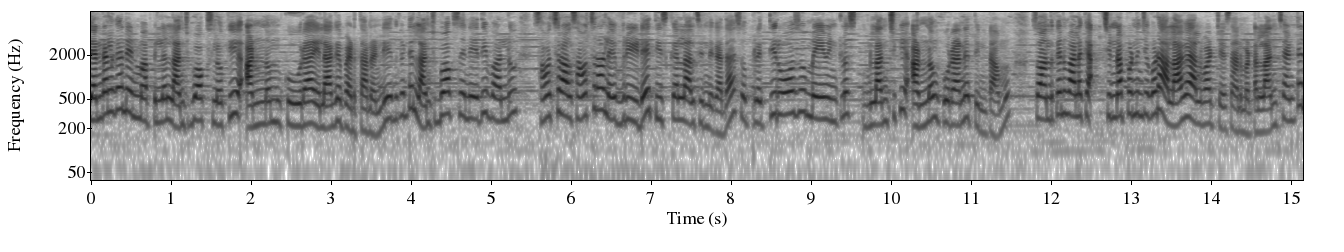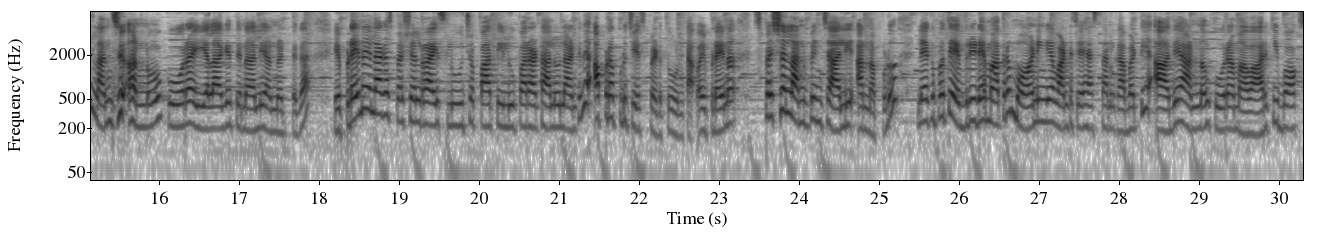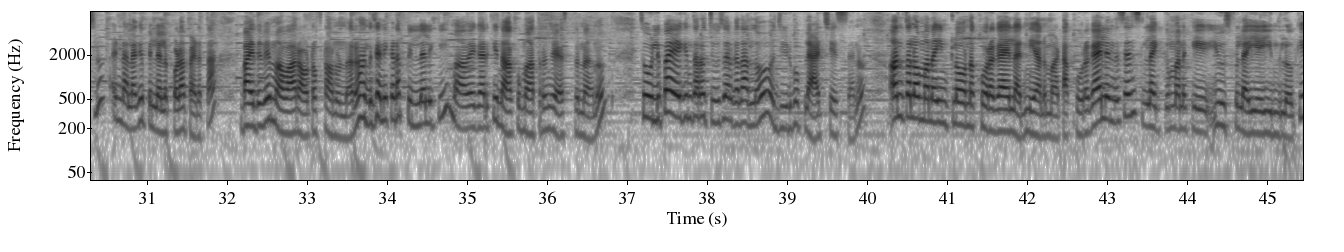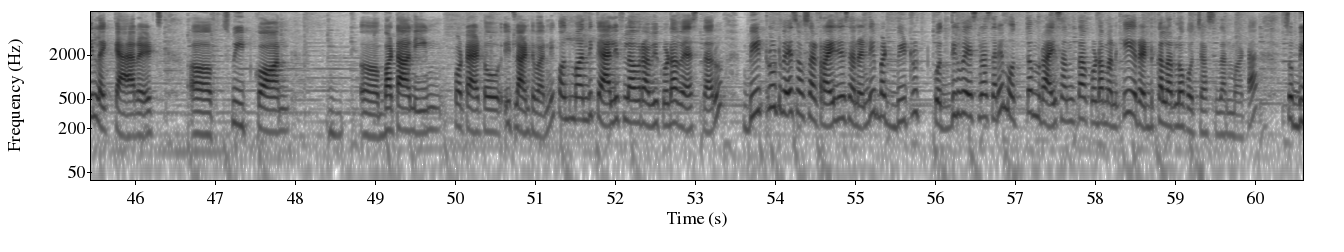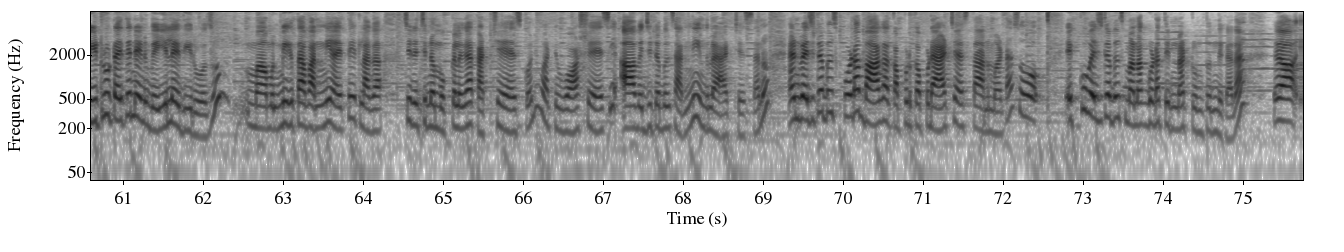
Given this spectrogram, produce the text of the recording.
జనరల్గా నేను మా పిల్లల లంచ్ బాక్స్లోకి అన్నం కూర ఇలాగే పెడతానండి. ఎందుకంటే లంచ్ బాక్స్ అనేది వాళ్ళు సంవత్సరాలు సంవత్సరాలు ఎవ్రీడే తీసుకెళ్ళాల్సింది కదా. సో ప్రతిరోజు మేము ఇంట్లో లంచ్కి అన్నం కూరనే తింటాము. సో అందుకని వాళ్ళకి చిన్నప్పటి నుంచి కూడా అలాగే అలవాటు చేశాను అనమాట లంచ్ అంటే లంచ్ అన్నము కూర ఇలాగే తినాలి అన్నట్టుగా. ఎప్పుడైనా ఇలాగ స్పెషల్ రైస్లు చపాతీలు పరాటాలు లాంటివి అప్పుడప్పుడు చేసి పెడుతూ ఉంటాం. ఎప్పుడైనా స్పెషల్ అనిపించాలి అన్నప్పుడు. లేకపోతే ఎవ్రీడే మాత్రం మార్నింగే వంట చేసేస్తాను కాబట్టి అదే అన్నం కూర మా వారికి బాక్స్లు అండ్ అలాగే పిల్లలకు కూడా పెడతా. బై ద వే మా వారు అవుట్ ఆఫ్ టౌన్ ఉన్నారు. అందుకని ఇక్కడ పిల్లలకి మావయ్య గారికి నాకు మాత్రం చేస్తున్నాను. సో ఉల్లిపాయ వేగిన తర్వాత చూసారు కదా అందులో జీడిపప్పు యాడ్ చేశాను. అంతలో మన ఇంట్లో ఉన్న కూరగాయలు అన్నీ అనమాట కూరగాయలు ఇన్ ద సెన్స్ లైక్ మనకి యూస్ఫుల్ అయ్యాయి ఇందులోకి లైక్ క్యారెట్స్ స్వీట్ కార్న్ బఠానీ పొటాటో ఇట్లాంటివన్నీ. కొంతమంది క్యాలీఫ్లవర్ అవి కూడా వేస్తారు. బీట్రూట్ వేసి ఒకసారి ట్రై చేశానండి. బట్ బీట్రూట్ కొద్దిగా వేసినా సరే మొత్తం రైస్ అంతా కూడా మనకి రెడ్ కలర్లోకి వచ్చేస్తుంది అనమాట సో బీట్రూట్ అయితే నేను వేయలేదు ఈరోజు. మామూలు మిగతావన్నీ అయితే ఇట్లాగా చిన్న చిన్న ముక్కలుగా కట్ చేసుకొని వాటిని వాష్ చేసి ఆ వెజిటబుల్స్ అన్నీ ఇందులో యాడ్ చేస్తాను. అండ్ వెజిటబుల్స్ కూడా బాగా కప్పుడుకప్పుడు యాడ్ చేస్తాను అనమాట సో ఎక్కువ వెజిటబుల్స్ మనకు కూడా తిన్నట్టు ఉంటుంది కదా.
